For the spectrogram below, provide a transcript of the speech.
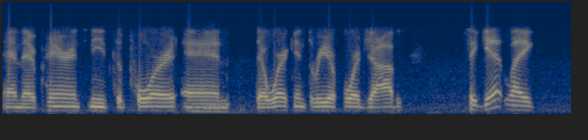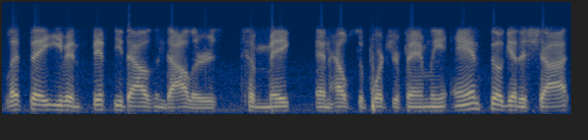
and their parents need support and they're working three or four jobs to get like let's say even fifty thousand dollars to make and help support your family and still get a shot.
